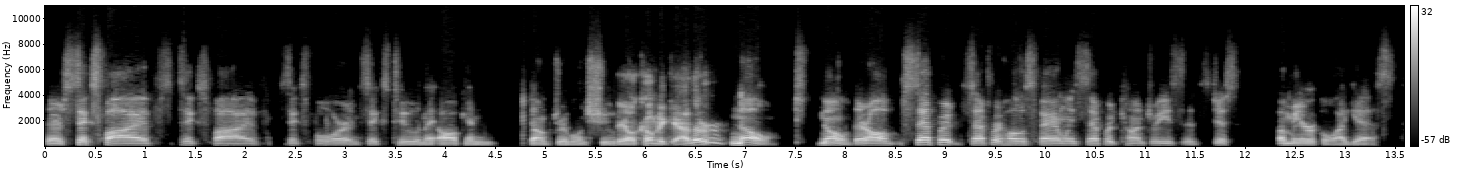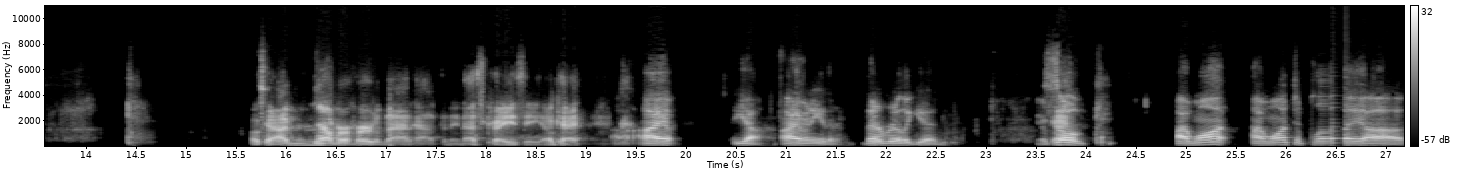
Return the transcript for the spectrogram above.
They're six five, six five, six four, and six two, and they all can dunk, dribble, and shoot. They all come together? No, no, they're all separate, separate host families, separate countries. It's just a miracle, I guess. Okay, I've never heard of that happening. That's crazy. Okay. I, yeah, I haven't either. They're really good. Okay. So, I want, I want to play. Uh,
